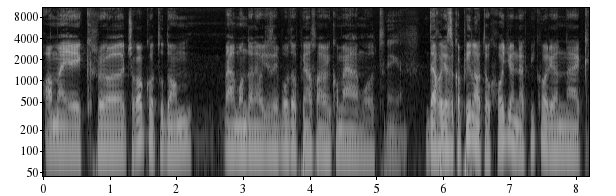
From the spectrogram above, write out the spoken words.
amelyikről csak akkor tudom elmondani, hogy ez egy boldog pillanat amikor elmúlt. Igen. De hogy ezek a pillanatok hogy jönnek, mikor jönnek,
